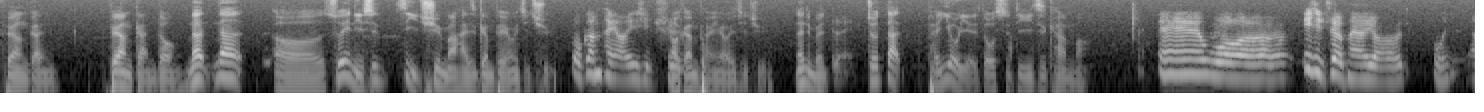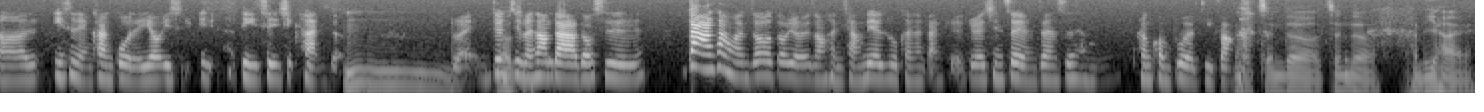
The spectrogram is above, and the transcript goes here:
非常感，非常感动。那那呃，所以你是自己去吗？还是跟朋友一起去？我跟朋友一起去。哦，跟朋友一起去。那你们对，就大朋友也都是第一次看吗？嗯，我一起去的朋友有五呃一四年看过的，也有一起一第一次一起看的。嗯，对，就基本上大家都是，大家看完之后都有一种很强烈入坑的感觉，觉得新色人真的是很很恐怖的地方。真的真的很厉害，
